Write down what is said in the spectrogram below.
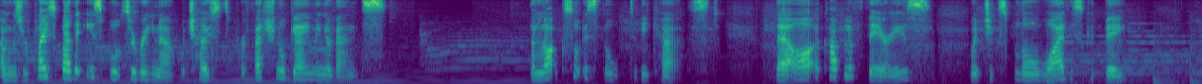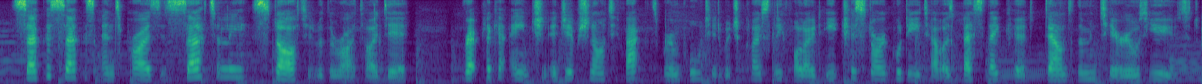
and was replaced by the Esports Arena, which hosts professional gaming events. The Luxor is thought to be cursed. There are a couple of theories which explore why this could be. Circus Circus Enterprises certainly started with the right idea. Replica ancient Egyptian artifacts were imported which closely followed each historical detail as best they could down to the materials used.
